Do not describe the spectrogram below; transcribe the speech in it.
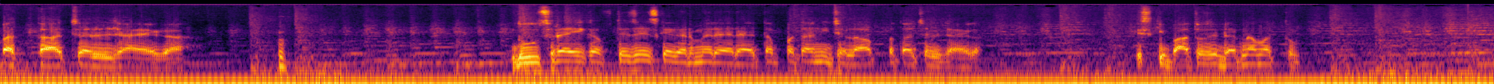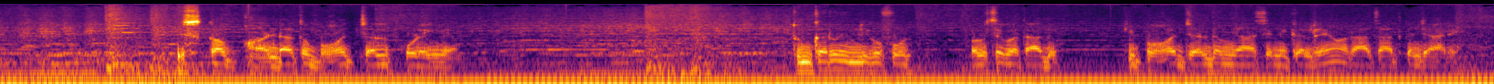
पता चल जाएगा। दूसरा एक हफ़्ते से इसके घर में रह रहा है, तब पता नहीं चला, अब पता चल जाएगा। इसकी बातों से डरना मत तुम। इसका भांडा तो बहुत जल्द फोड़ेंगे तुम करो इमली को फ़ोन और उसे बता दो कि बहुत जल्द हम यहाँ से निकल रहे हैं और आजादगंज जा रहे हैं।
